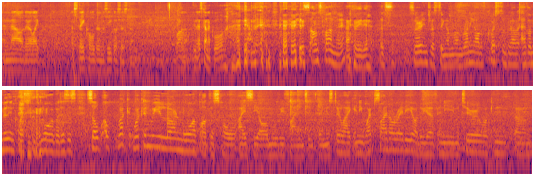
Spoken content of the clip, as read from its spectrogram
and now they're like a stakeholder in this ecosystem. Wow, so, that's kind of cool. yeah, it sounds fun, eh? I mean, yeah, that's it's very interesting. I'm, I'm, running out of questions. I have a million questions more, but this is so. Where, where can we learn more about this whole ICO movie financing thing? Is there like any website already, or do you have any material? What can? Um...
